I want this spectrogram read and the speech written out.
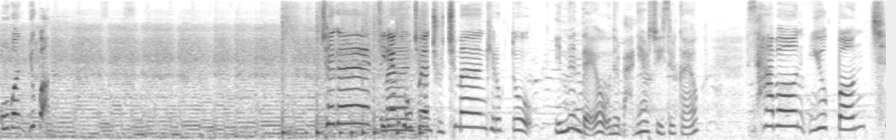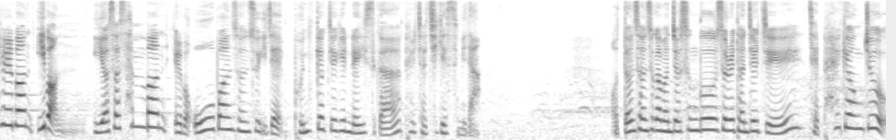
5번, 6번. 최근 기량 도부야 주춤한 기록도 있는데요. 오늘 많이 할 수 있을까요? 4번, 6번, 7번, 2번 이어서 3번, 1번, 5번 선수 이제 본격적인 레이스가 펼쳐지겠습니다. 어떤 선수가 먼저 승부수를 던질지 제8경주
